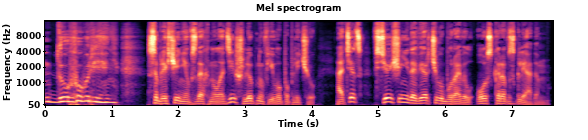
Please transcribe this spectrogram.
«Дурень!» — с облегчением вздохнула Ди, шлепнув его по плечу. Отец все еще недоверчиво буравил Оскара взглядом.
